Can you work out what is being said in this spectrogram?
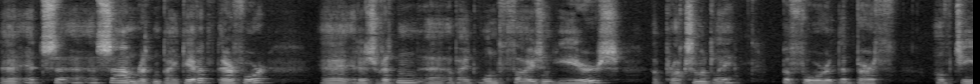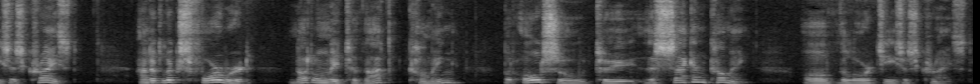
uh, it's a, a, psalm written by David, therefore, uh, it is written uh, about 1,000 years approximately before the birth of Jesus Christ. And it looks forward not only to that coming, but also to the second coming of the Lord Jesus Christ.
